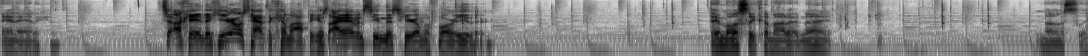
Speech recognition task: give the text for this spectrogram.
and Anakin. So, okay, the heroes have to come out because I haven't seen this hero before either. They mostly come out at night. Mostly.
